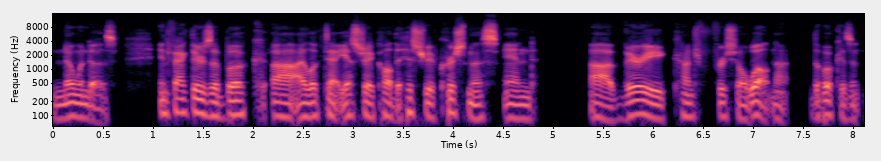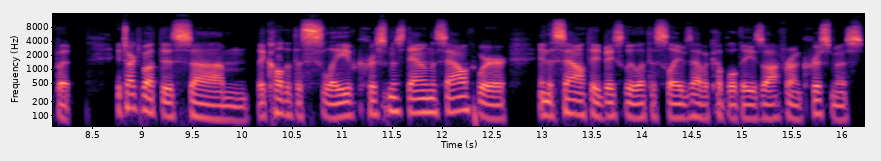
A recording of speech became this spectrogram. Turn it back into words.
No one does. In fact, there's a book uh, I looked at yesterday called The History of Christmas, and uh, very controversial. Well, not the book isn't, but it talked about this. Um, they called it the slave Christmas down in the South, where in the South they basically let the slaves have a couple of days off around Christmas.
